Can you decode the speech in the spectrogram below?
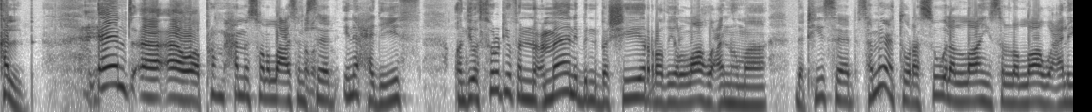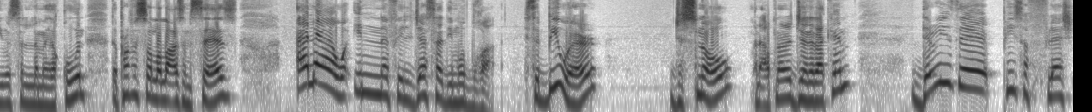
qalb. And uh, our Prophet Muhammad sallallahu alaihi wasallam said in a hadith on the authority of An-Nu'man ibn Bashir radiyallahu anhuma that he said, سمعت رسول الله صلى الله عليه وسلم يقول, the Prophet sallallahu alaihi wasallam says, ألا وإن في الجسد مضغة. He said, beware, just know, when আপনারা জেনে রাখেন, there is a piece of flesh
